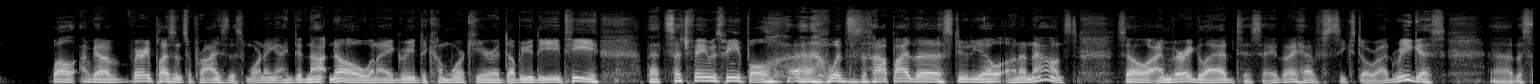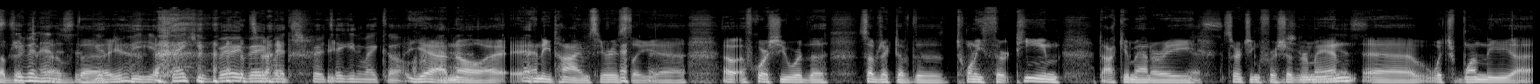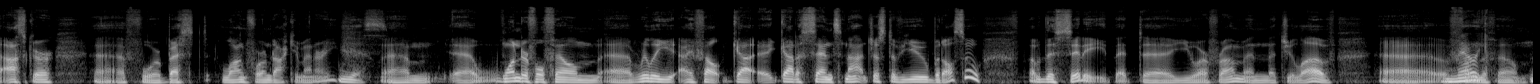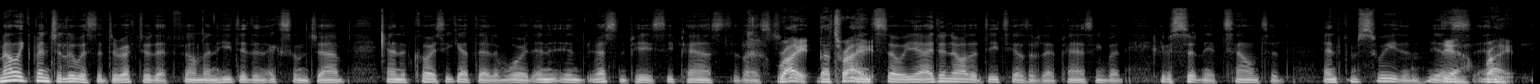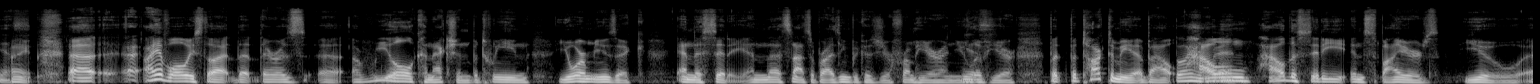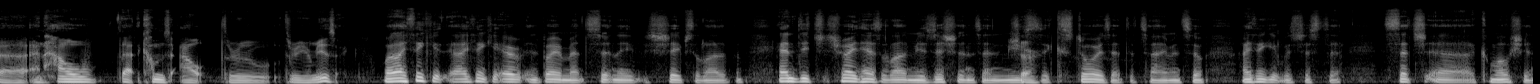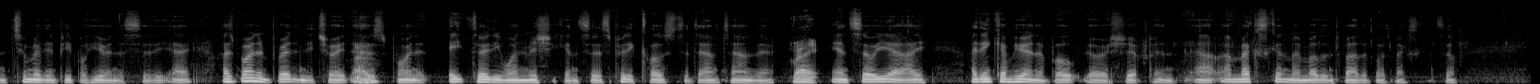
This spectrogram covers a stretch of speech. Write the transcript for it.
Well, I've got a very pleasant surprise this morning. I did not know when I agreed to come work here at WDET that such famous people uh, would stop by the studio unannounced. So I'm very glad to say that I have Sixto Rodriguez, uh, the subject Stephen Henderson, of the. good yeah. to be here. Thank you very, very right. much for taking my call. Yeah, no, uh, anytime, seriously. Uh, of course, you were the subject of the 2013 documentary Yes. Searching for Sugar, Sugar Man, Man, yes. uh, which won the uh, Oscar uh, for Best Long Form Documentary. Yes. Um, uh, wonderful film. Uh, really, I felt got got a sense not just of you, but also of this city that uh, you are from and that you love uh, from the film. Malik Benjalou was the director of that film, and he did an excellent job. And of course, he got that award. And, and rest in peace, he passed the last year. Right, that's right. And so, yeah, I don't know all the details of that passing, but he was certainly a talented, and from Sweden. Yes. Yeah, And- right, yes. right. Uh, I have always thought that there is a, a real connection between your music and this city, and that's not surprising because you're from here and you Yes. live here. But but talk to me about Born how how the city inspires you uh, and how that comes out through through your music. Well, I think it, I think environment certainly shapes a lot of them, and Detroit has a lot of musicians and Sure. music stores at the time, and so I think it was just a, such a commotion. Two million people here in the city. I, I was born and bred in Detroit. I Uh-huh. was born at eight thirty one Michigan, so it's pretty close to downtown there. Right. And so, yeah, I, I didn't come here on a boat or a ship. And uh, I'm Mexican. My mother and father both Mexican. So,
